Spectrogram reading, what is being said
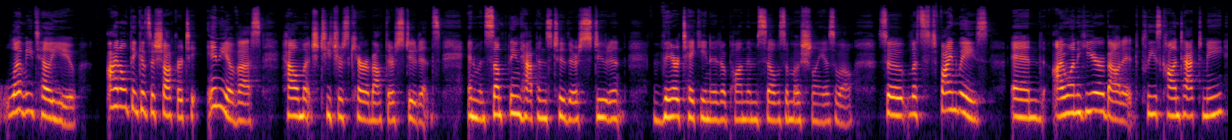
Let me tell you, I don't think it's a shocker to any of us how much teachers care about their students. And when something happens to their student, they're taking it upon themselves emotionally as well. So let's find ways. And I want to hear about it. Please contact me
